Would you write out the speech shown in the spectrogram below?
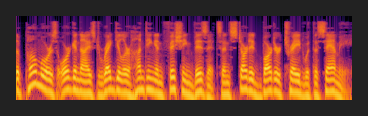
The Pomors organized regular hunting and fishing visits and started barter trade with the Sami.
